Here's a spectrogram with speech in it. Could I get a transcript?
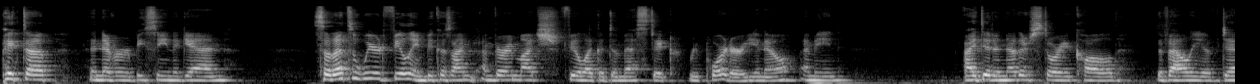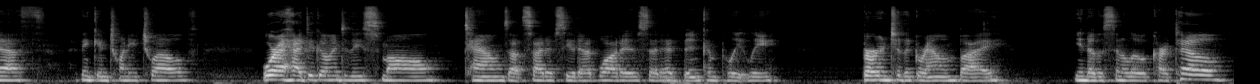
picked up and never be seen again so that's a weird feeling because I'm I'm very much feel like a domestic reporter, you know? I mean, I did another story called The Valley of Death, I think in 2012, where I had to go into these small towns outside of Ciudad Juarez that had been completely burned to the ground by, you know, the Sinaloa cartel.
